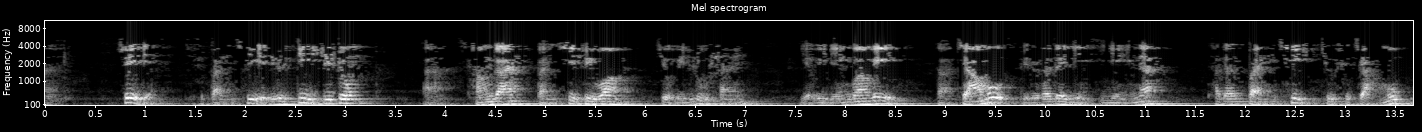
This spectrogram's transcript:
啊，这一点就是本气，也就是地之中。啊，藏干本气最旺，就为禄神，也为连官位啊。甲木，比如说这寅寅呢，它的本气就是甲木，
